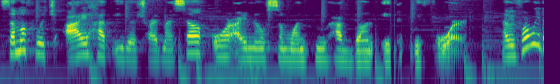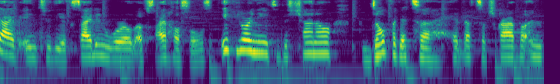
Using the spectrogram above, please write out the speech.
Some of which I have either tried myself or I know someone who have done it before. Now, before we dive into the exciting world of side hustles, if you're new to this channel, don't forget to hit that subscribe button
